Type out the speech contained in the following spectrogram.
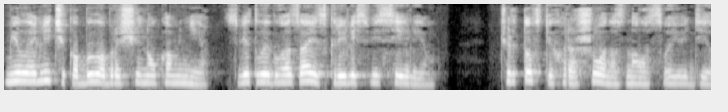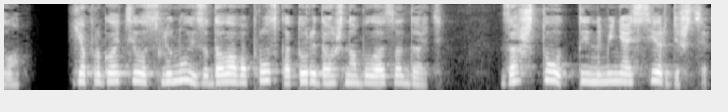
Милое личико было обращено ко мне, светлые глаза искрились весельем. Чертовски хорошо она знала свое дело. Я проглотила слюну и задала вопрос, который должна была задать. «За что ты на меня сердишься?»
